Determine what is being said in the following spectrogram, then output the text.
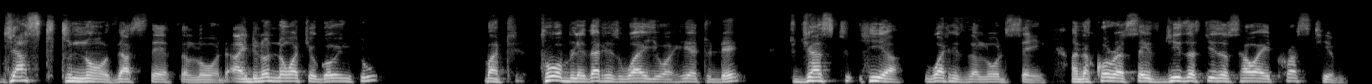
just to know, thus saith the Lord." I do not know what you're going through, but probably that is why you are here today, to just hear what is the Lord saying. And the chorus says, "Jesus, Jesus, how I trust him."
